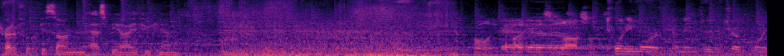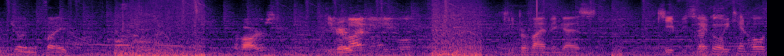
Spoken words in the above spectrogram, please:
Try to focus on SBI if you can. Had, fuck, this is awesome. 20 more come in through the choke point to join the fight. Of ours? Keep reviving people. Keep reviving, guys. Keep. Circle. We can hold.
